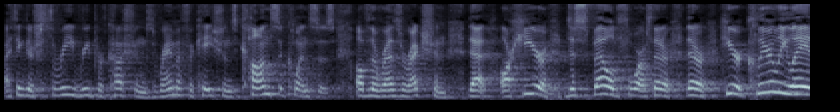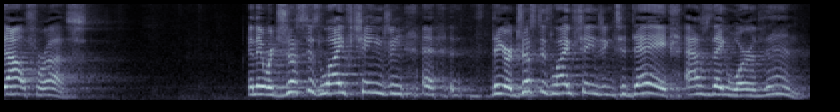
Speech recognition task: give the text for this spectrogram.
I think there's three repercussions, ramifications, consequences of the resurrection that are here dispelled for us, that are, that are here clearly laid out for us. And they were just as life changing, uh, they are just as life changing today as they were then.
